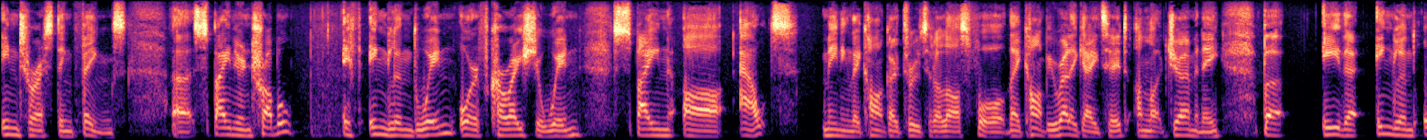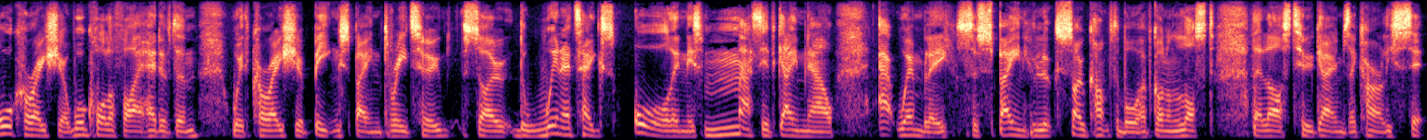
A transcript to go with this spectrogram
interesting things. Uh, Spain are in trouble. If England win or if Croatia win, Spain are out meaning they can't go through to the last four. They can't be relegated, unlike Germany. But either England or Croatia will qualify ahead of them, with Croatia beating Spain 3 2. So the winner takes all in this massive game now at Wembley. So Spain, who looked so comfortable, have gone and lost their last two games. They currently sit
